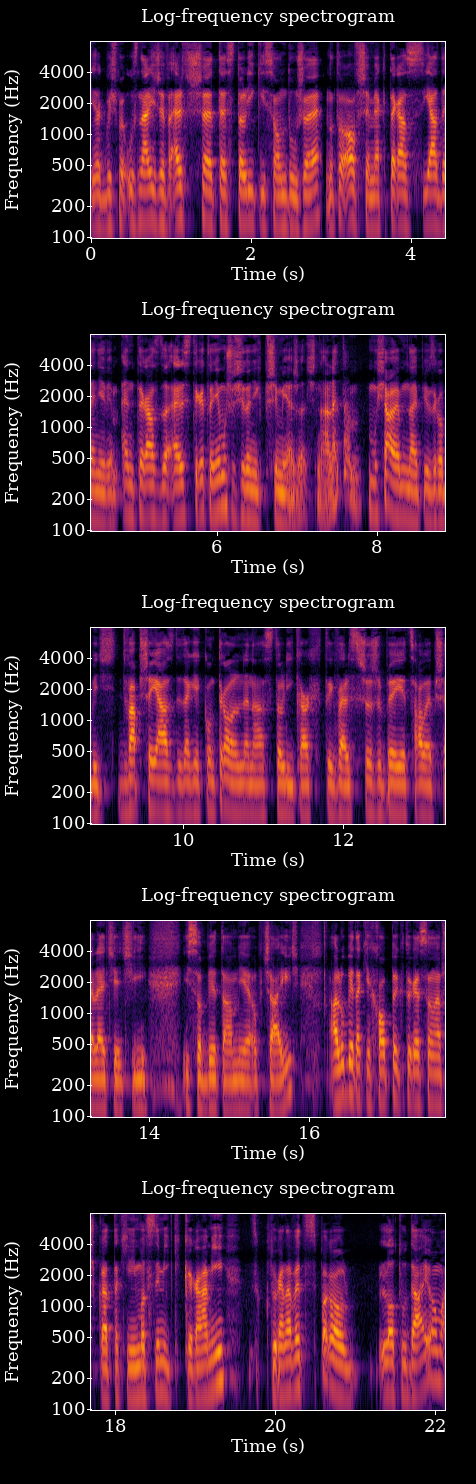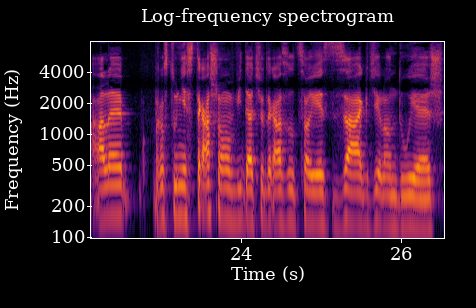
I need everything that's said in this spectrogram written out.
jakbyśmy uznali, że w Elstrze te stoliki są duże, no to owszem, jak teraz jadę, nie wiem, enty raz do Elstry, to nie muszę się do nich przymierzać, no, ale tam musiałem najpierw zrobić dwa przejazdy takie kontrolne na stolikach tych w Elstrze, żeby je całe przelecieć i, i sobie tam je obczaić. A lubię takie hopy, które są na przykład takimi mocnymi kickerami, które nawet sporo lotu dają, ale po prostu nie straszą, widać od razu co jest za, gdzie lądujesz,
